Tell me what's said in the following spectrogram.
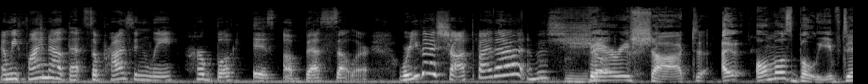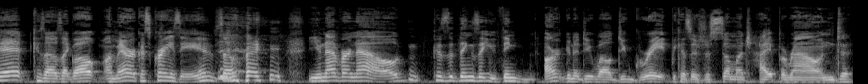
And we find out that surprisingly, her book is a bestseller. Were you guys shocked by that? I was Very shocked. I almost believed it because I was like, well, America's crazy. So like, you never know. Because the things that you think aren't going to do well do great because there's just so much hype around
